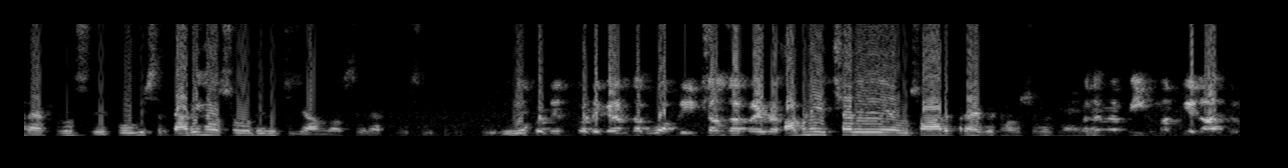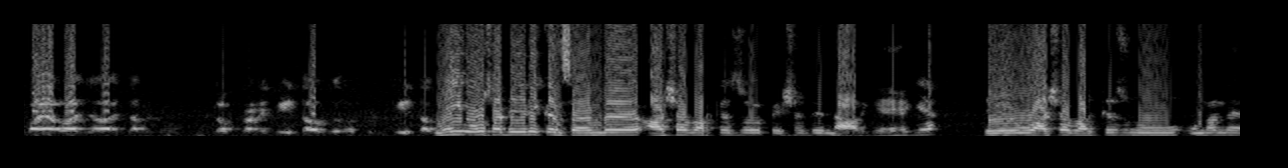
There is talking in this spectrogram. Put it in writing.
ਰੈਫਰੈਂਸ ਸਲਿੱਪ ਉਹ ਵੀ ਸਰਕਾਰੀ ਹਸਪਤਾਲ ਦੇ ਵਿੱਚ ਜਾਣ ਵਾਸਤੇ ਰੈਫਰੈਂਸ ਸਲਿੱਪ ਦਿੱਤੀ ਗਈ ਹੈ ਤੁਹਾਡੇ ਤੁਹਾਡੇ ਕਹਿਣ ਦਾ ਉਹ ਆਪਣੀ ਇੱਛਾ ਅਨੁਸਾਰ ਪ੍ਰਾਈਵੇਟ ਆਪਣੀ ਇੱਛਾ ਦੇ ਅਨੁਸਾਰ ਪ੍ਰਾਈਵੇਟ ਹਸਪਤਾਲ ਗਏ ਮੈਂ ਭੀਖ ਮੰਗ ਕੇ ਇਲਾਜ ਕਰਵਾਇਆ ਵਾ ਜਾਂ ਇਦਾਂ ਡਾਕਟਰਾਂ ਨੇ ਭੇਜਤਾ ਹੋਵੇ ਹਸਪੀਟਲ ਭੇਜਤਾ। ਨਹੀਂ, ਉਹ ਸਾਡੇ ਜਿਹੜੇ ਕੰਸਰਨਡ ਆਸ਼ਾ ਵਰਕਰਸ ਪੇਸ਼ੈਂਟ ਦੇ ਨਾਲ ਗਏ ਹੈਗੇ ਆ ਤੇ ਉਹ ਆਸ਼ਾ ਵਰਕਰਸ ਨੂੰ ਉਹਨਾਂ ਨੇ,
